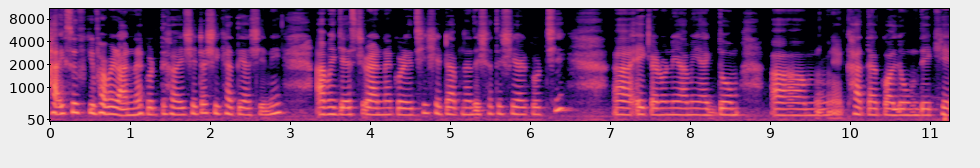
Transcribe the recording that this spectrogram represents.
থাই স্যুপ কীভাবে রান্না করতে হয় সেটা শেখাতে আসেনি। আমি জাস্ট রান্না করেছি, সেটা আপনাদের সাথে শেয়ার করছি। এই কারণে আমি একদম খাতা, কলম দেখে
